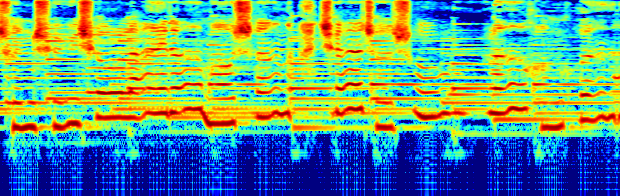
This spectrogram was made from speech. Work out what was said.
春去秋来的茂盛，却遮住了黄昏。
